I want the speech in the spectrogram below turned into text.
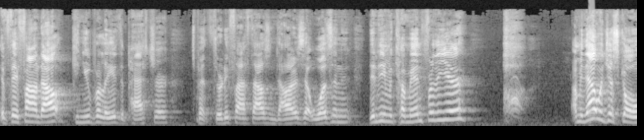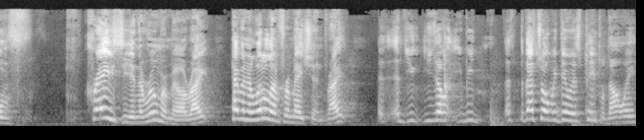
if they found out, can you believe the pastor spent $35,000 that wasn't, didn't even come in for the year? I mean, that would just go crazy in the rumor mill, right? Having a little information, right? Uh, uh, you, you don't, that's, that's what we do as people, don't we?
